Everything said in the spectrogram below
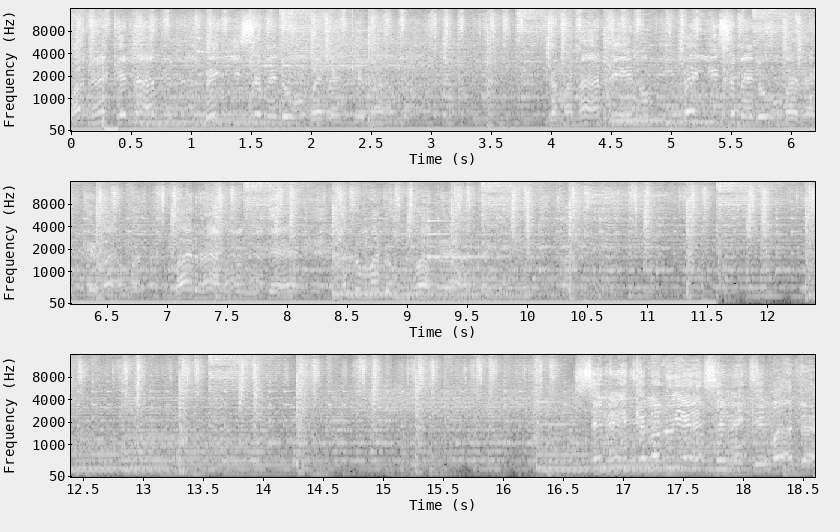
wanakeladi beyisemedo balake mama. Jamanadinu beyisemedo balake mama. Baranyonte halumado baragani senekelaluye senekebada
